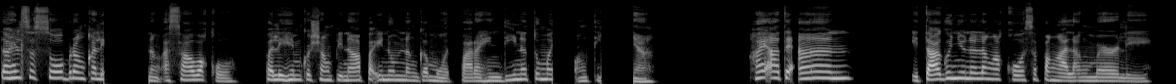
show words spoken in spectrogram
Dahil sa sobrang kalit ng asawa ko, palihim ko siyang pinapainom ng gamot para hindi na tumayo ang tiyan niya. Hi Ate Ann! Itago niyo na lang ako sa pangalang Merly,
